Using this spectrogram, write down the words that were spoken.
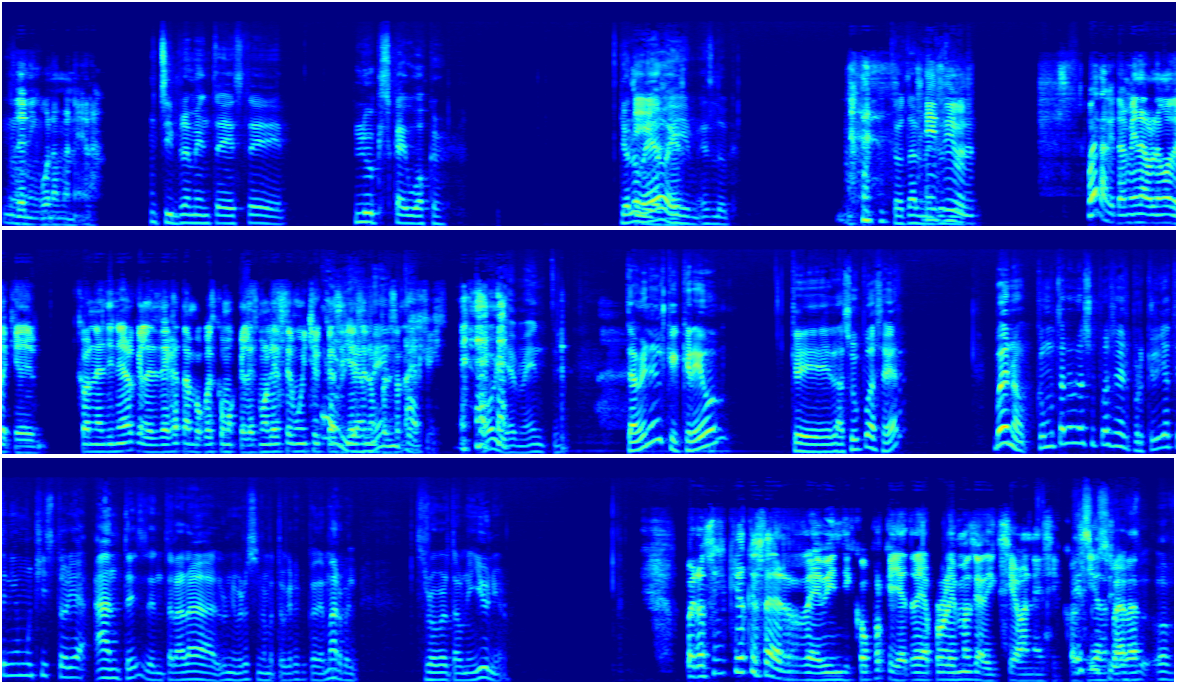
de ninguna manera. Simplemente este Luke Skywalker. Yo lo Sí, veo y es Luke. Sí, Totalmente. es sí, Luke. Bueno, que también hablemos de que con el dinero que les deja tampoco es como que les moleste mucho encasillarse en un Obviamente. personaje. Obviamente. También el que creo que la supo hacer. Bueno, como tal no la supo hacer porque él ya tenía mucha historia antes de entrar al universo cinematográfico de Marvel. Es Robert Downey Jr. Pero sí creo que se reivindicó porque ya traía problemas de adicciones y cosillas sí,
